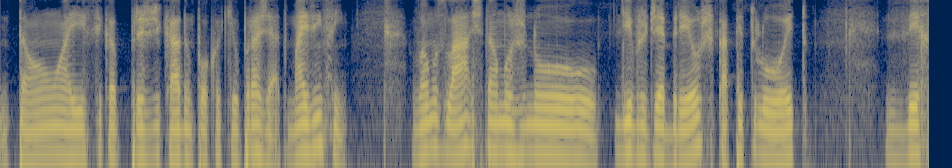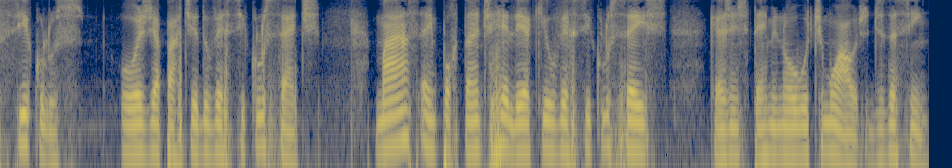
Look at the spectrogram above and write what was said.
Então aí fica prejudicado um pouco aqui o projeto. Mas enfim, vamos lá, estamos no livro de Hebreus, capítulo 8, versículos, hoje a partir do versículo 7. Mas é importante reler aqui o versículo 6, que a gente terminou o último áudio. Diz assim.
